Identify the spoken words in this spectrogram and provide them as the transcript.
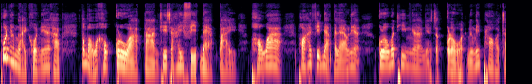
ผู้นำหลายคนเนี่ยครับต้องบอกว่าเขากลัวการที่จะให้ feedback ไป เพราะว่าพอให้ feedback ไปแล้วเนี่ยกลัวว่าทีมงานเนี่ยจะโกรธหรือไม่พอใจ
